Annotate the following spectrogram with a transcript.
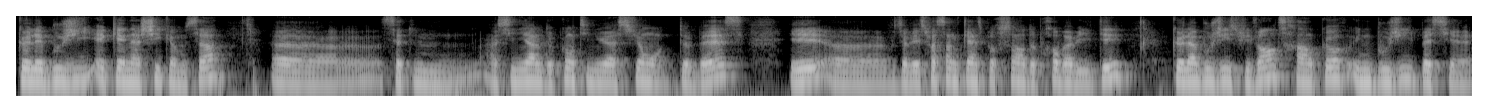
que les bougies Ekenashi comme ça euh, c'est un signal de continuation de baisse. Et euh, vous avez 75% de probabilité que la bougie suivante sera encore une bougie baissière.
